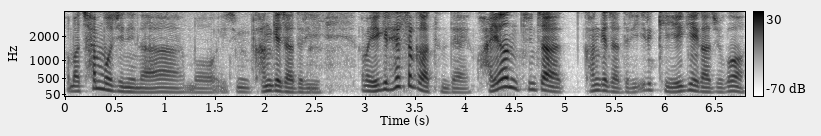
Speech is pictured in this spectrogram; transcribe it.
아마 참모진이나 뭐 지금 관계자들이 아마 얘기를 했을 것 같은데 과연 진짜 관계자들이 이렇게 얘기해 가지고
